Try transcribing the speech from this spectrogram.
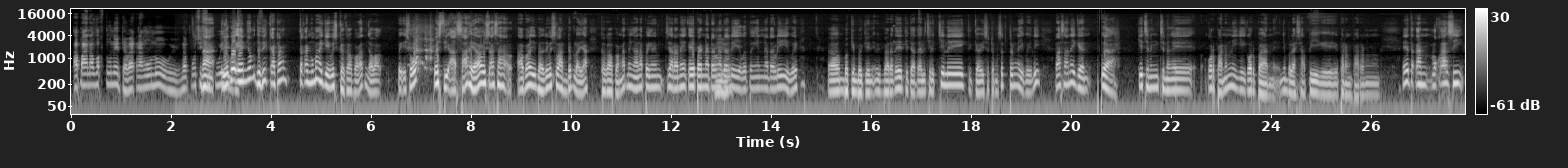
apa ana wektune dhewek nang ngono nah posisi Nah, ya kok em nyong jadi kadang tekan ngomah iki wis gagah banget enggak PSO wis diasah ya wis asah apa berarti wis landep lah ya. Gagah banget ning anak pengen carane kayak pengen netel-neteli ya kowe pengen neteli ya kowe em bagian-bagian ibaratnya didateli cilik-cilik digawe sedeng-sedeng ya kowe iki rasane gen wah iki jeneng-jenenge korbanan iki korban nyembelih sapi iki bareng-bareng. Eh tekan lokasi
